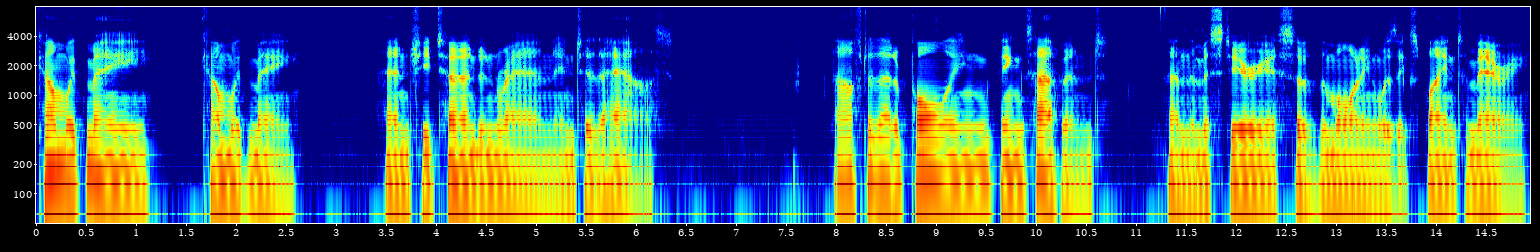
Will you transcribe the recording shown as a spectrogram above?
Come with me, come with me. And she turned and ran into the house. After that appalling things happened, and the mysterious of the morning was explained to Mary.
